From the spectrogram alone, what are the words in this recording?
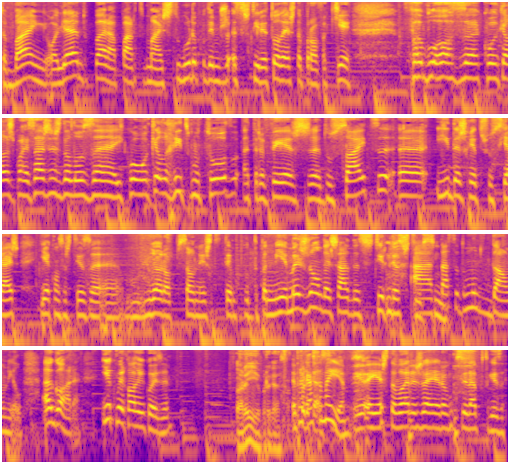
também, olhando para a parte mais segura, podemos assistir a toda esta prova que é fabulosa, com aquelas paisagens da Lausanne e com aquele ritmo todo, através eh, do site eh, e das redes sociais. E é com certeza a melhor opção neste tempo de pandemia, mas não deixar de assistir, De assistir, à sim. taça do mundo downhill. Agora, ia comer qualquer coisa. Agora ia, por acaso. Por acaso também ia. eu- A esta hora já era um cozido à portuguesa.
